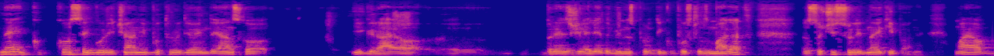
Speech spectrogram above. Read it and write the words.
ne, ko, ko se Goričani potrudijo in dejansko igrajo uh, brez želje, da bi nasprotniku pustili zmagati, so čisto solidna ekipa. Ne. Imajo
